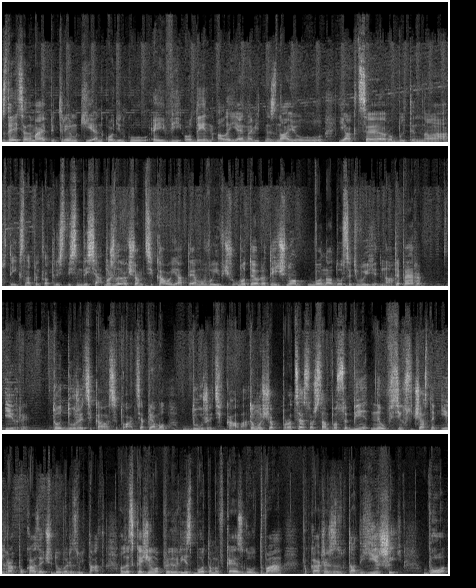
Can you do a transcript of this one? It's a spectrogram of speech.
Здається, немає підтримки енкодінгу AV1, але я навіть не знаю, як це робити на RTX, наприклад, 380. Можливо, якщо вам цікаво, я тему вивчу, бо теоретично вона досить вигідна. Тепер ігри. Тут дуже цікава ситуація, прямо дуже цікава. Тому що процесор сам по собі не у всіх сучасних іграх показує чудовий результат. Але, скажімо, при грі з ботами в CSGO 2 покаже результат гірший, бо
